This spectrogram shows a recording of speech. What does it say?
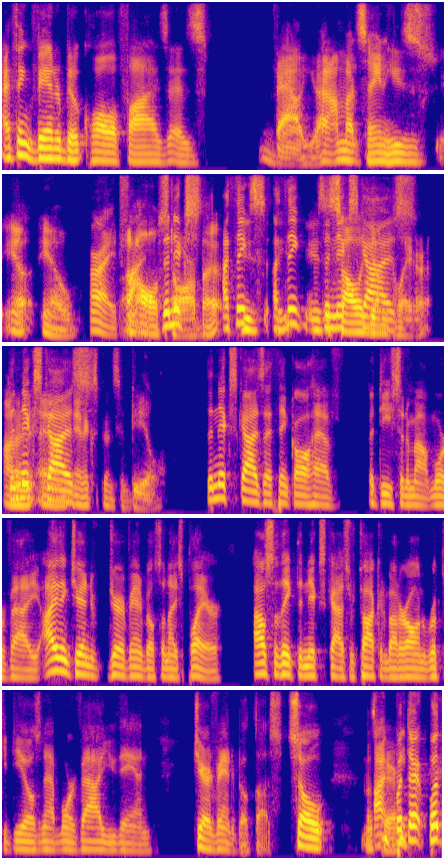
I think Vanderbilt qualifies as value. I'm not saying he's you know you know all right fine. all the Knicks, but I think I think he's the a Knicks solid guys, young player. The Knicks an, guys, an inexpensive deal. The Knicks guys, I think, all have a decent amount more value. I think Jared, Jared Vanderbilt's a nice player. I also think the Knicks guys we're talking about are all on rookie deals and have more value than Jared Vanderbilt does. So, I, but there, but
